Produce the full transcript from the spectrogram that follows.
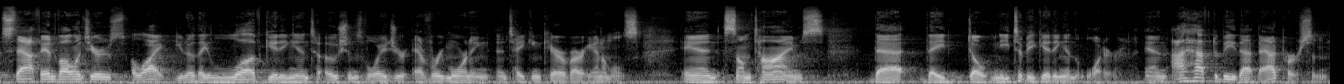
staff and volunteers alike. You know, they love getting into Oceans Voyager every morning and taking care of our animals. And sometimes that they don't need to be getting in the water. And I have to be that bad person.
